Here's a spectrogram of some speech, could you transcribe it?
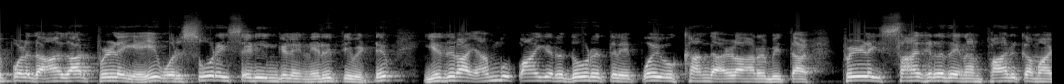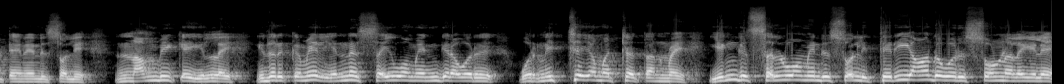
இப்பொழுது ஆகார் பிள்ளையை ஒரு சூறை செடிங்களை நிறுத்திவிட்டு எதிராய் அம்பு பாய்கிற தூரத்திலே போய் உட்கார்ந்து அழ ஆரம்பித்தாள். பிள்ளை சாகிறதை நான் பார்க்க மாட்டேன் என்று சொல்லி நம்பிக்கை இல்லை. இதற்கு மேல் என்ன செய்வோம் என்கிற ஒரு ஒரு நிச்சயமற்ற தன்மை. எங்கு செல்வோம் என்று சொல்லி தெரியாத ஒரு சூழ்நிலையிலே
